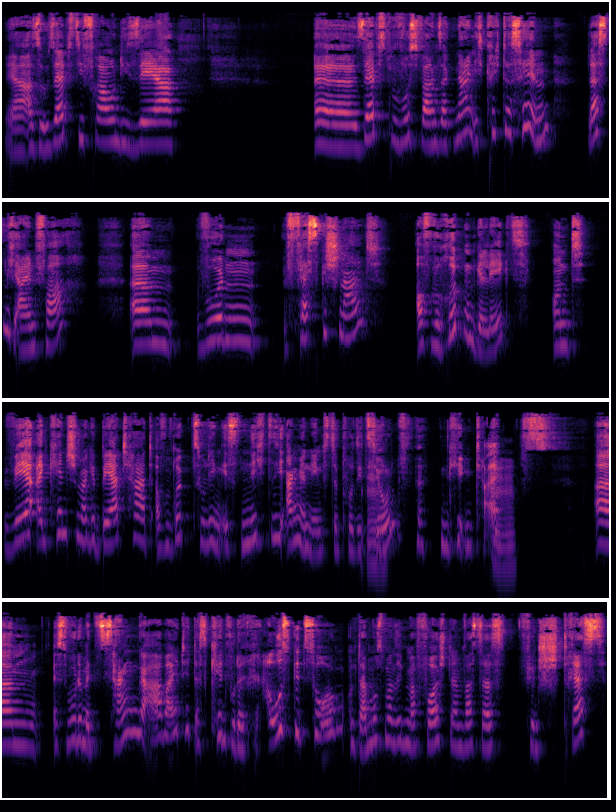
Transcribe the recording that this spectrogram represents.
Ja, also selbst die Frauen, die sehr äh, selbstbewusst waren und sagt, nein, ich krieg das hin, lasst mich einfach, ähm, wurden festgeschnallt, auf den Rücken gelegt und wer ein Kind schon mal gebärt hat, auf dem Rücken zu legen, ist nicht die angenehmste Position. Mhm. Im Gegenteil. Mhm. Ähm, es wurde mit Zangen gearbeitet, das Kind wurde rausgezogen und da muss man sich mal vorstellen, was das für ein Stress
